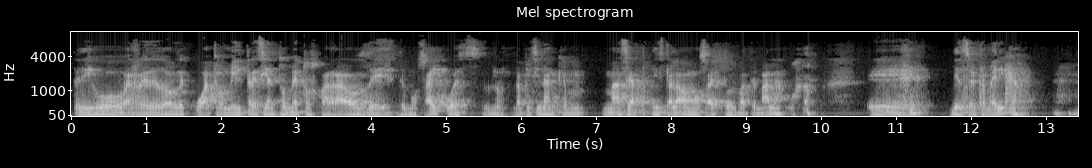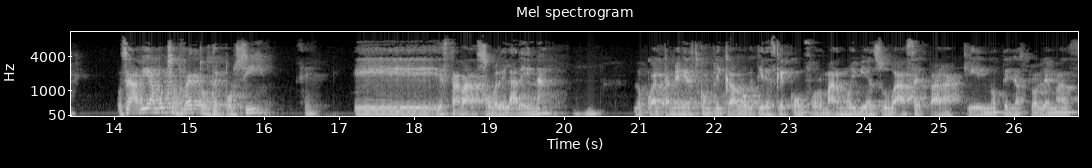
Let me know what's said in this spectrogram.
te digo, alrededor de 4.300 metros cuadrados de, de mosaico. Es la piscina en que más se ha instalado mosaico es Guatemala. Eh, y en Centroamérica. O sea, había muchos retos de por sí. Sí. Eh, estaba sobre la arena, lo cual también es complicado porque tienes que conformar muy bien su base para que no tengas problemas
